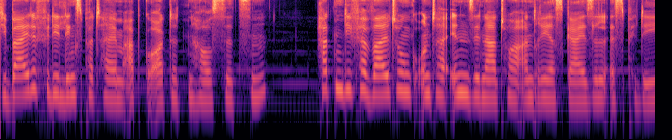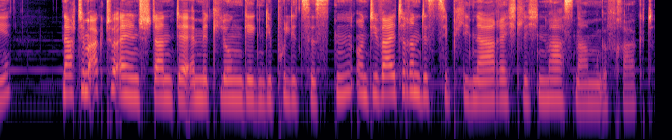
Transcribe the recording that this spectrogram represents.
die beide für die Linkspartei im Abgeordnetenhaus sitzen, hatten die Verwaltung unter Innensenator Andreas Geisel, SPD, nach dem aktuellen Stand der Ermittlungen gegen die Polizisten und die weiteren disziplinarrechtlichen Maßnahmen gefragt.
